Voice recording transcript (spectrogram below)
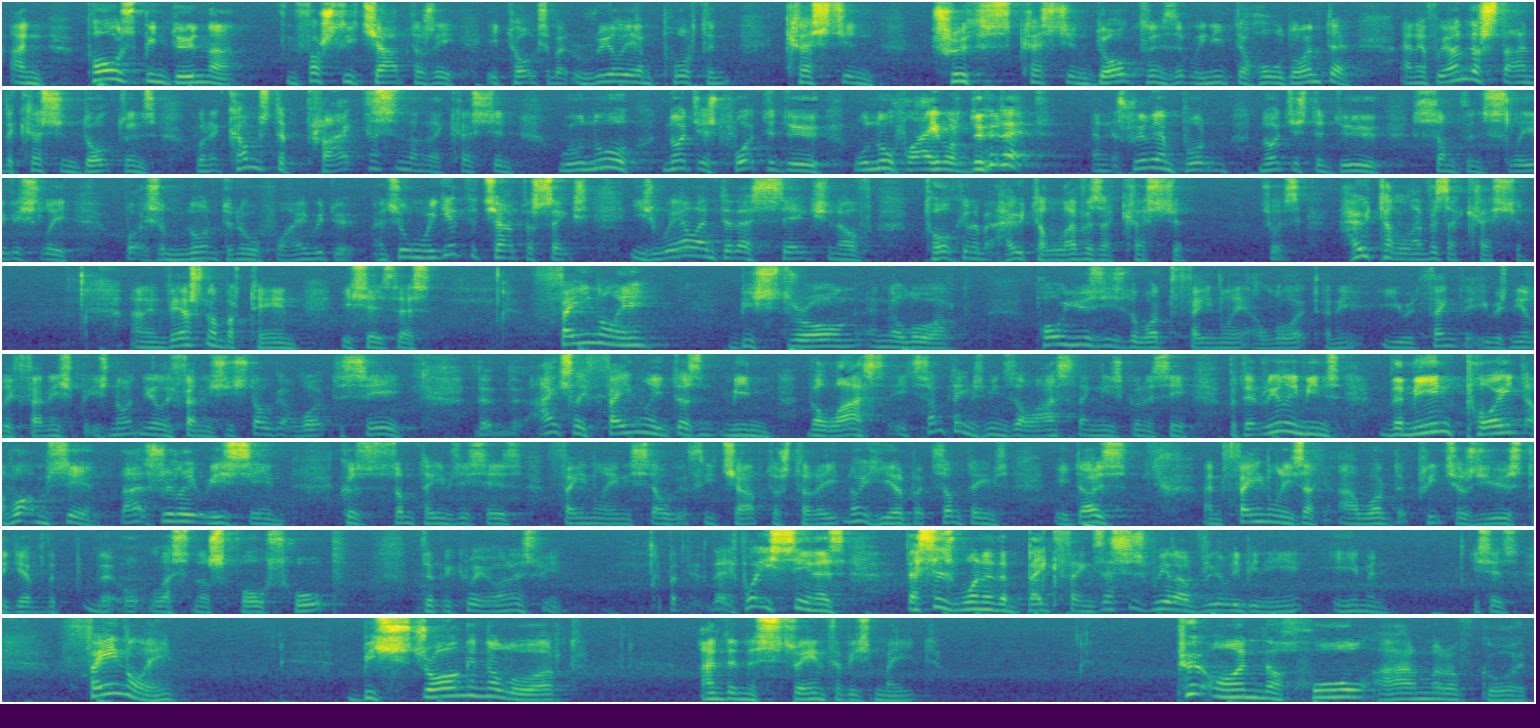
And Paul's been doing that. In the first three chapters, he, he talks about really important Christian truths, Christian doctrines that we need to hold on to. And if we understand the Christian doctrines, when it comes to practicing as a Christian, we'll know not just what to do, we'll know why we're doing it. And it's really important not just to do something slavishly, but it's important to know why we do it. And so when we get to chapter 6, he's well into this section of talking about how to live as a Christian. So it's how to live as a Christian. And in verse number 10, he says this Finally, be strong in the Lord Paul uses the word finally a lot, and he, you would think that he was nearly finished, but he's not nearly finished. He's still got a lot to say. The, actually, finally doesn't mean the last, it sometimes means the last thing he's going to say, but it really means the main point of what I'm saying. That's really what he's saying, because sometimes he says finally, and he's still got three chapters to write. Not here, but sometimes he does. And finally is a, a word that preachers use to give the, the listeners false hope, to be quite honest with you. But what he's saying is, this is one of the big things. This is where I've really been aiming. He says, finally, be strong in the Lord and in the strength of his might. Put on the whole armour of God,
